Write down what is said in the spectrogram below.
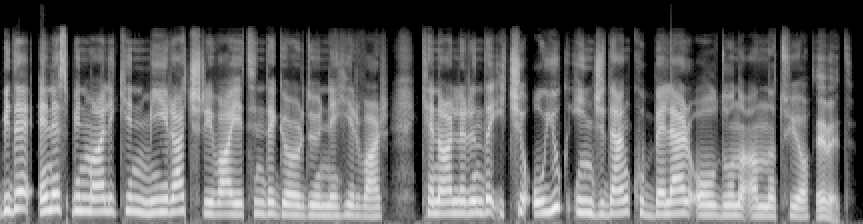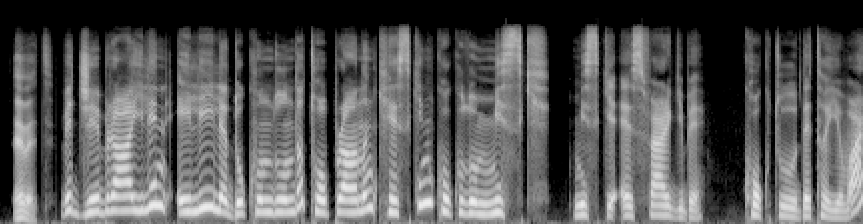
Bir de Enes bin Malik'in Miraç rivayetinde gördüğü nehir var. Kenarlarında içi oyuk inciden kubbeler olduğunu anlatıyor. Evet, evet. Ve Cebrail'in eliyle dokunduğunda toprağının keskin kokulu misk, miski esfer gibi koktuğu detayı var.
